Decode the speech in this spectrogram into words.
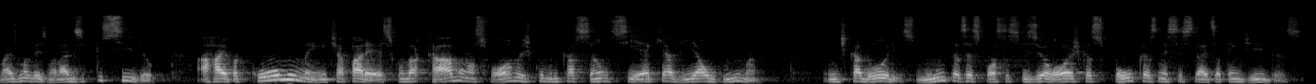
mais uma vez, uma análise possível. A raiva comumente aparece quando acabam as formas de comunicação, se é que havia alguma. Indicadores, muitas respostas fisiológicas, poucas necessidades atendidas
